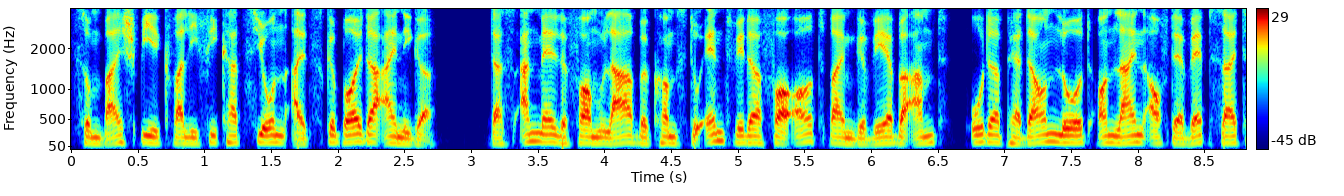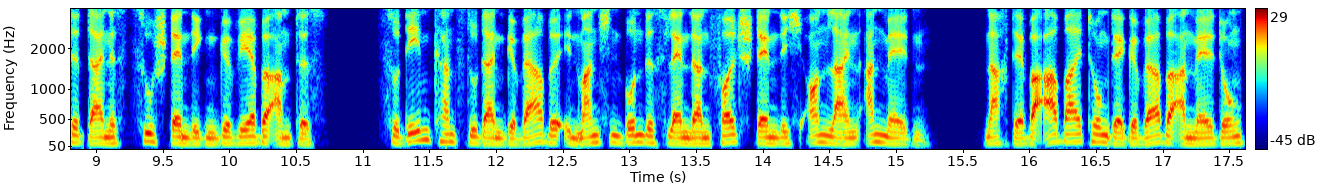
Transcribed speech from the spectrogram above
zum Beispiel Qualifikation als Gebäudeeiniger. Das Anmeldeformular bekommst du entweder vor Ort beim Gewerbeamt oder per Download online auf der Webseite deines zuständigen Gewerbeamtes. Zudem kannst du dein Gewerbe in manchen Bundesländern vollständig online anmelden. Nach der Bearbeitung der Gewerbeanmeldung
